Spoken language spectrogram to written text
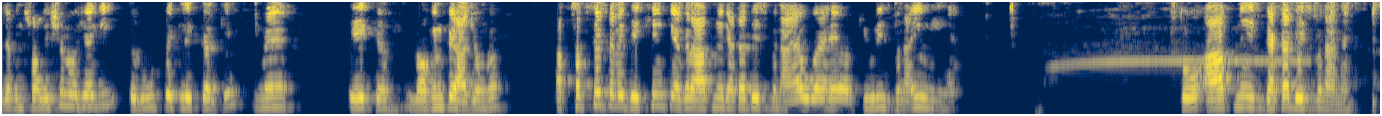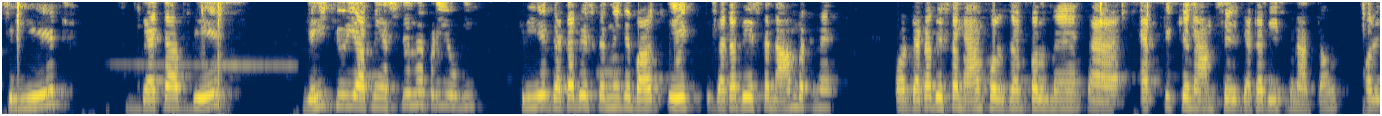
जब इंस्टॉलेशन हो जाएगी तो रूट पे क्लिक करके मैं एक लॉगिन पे आ जाऊँगा। अब सबसे पहले देखें कि अगर आपने डाटाबेस बनाया हुआ है और क्यूरीज बनाई हुई है तो आपने एक डाटाबेस बनाना है। क्रिएट डाटाबेस यही क्यूरी आपने एसक्यूएल में पढ़ी होगी। क्रिएट डाटाबेस करने के बाद एक डाटाबेस का नाम रखना है। और डाटाबेस का नाम फॉर एग्जांपल मैं एप्टिक के नाम से डाटाबेस बनाता हूँ। और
